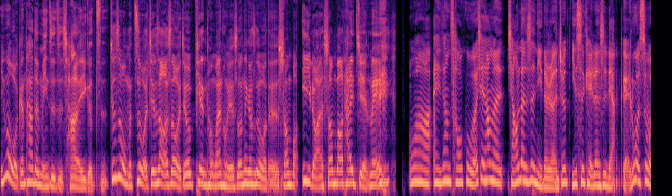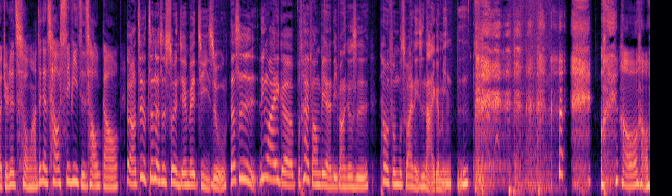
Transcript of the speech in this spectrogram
因为我跟他的名字只差了一个字，就是我们自我介绍的时候，我就骗同班同学说那个是我的双胞异卵双胞胎姐妹。哇，哎、欸，这样超酷！而且他们想要认识你的人，就一次可以认识两个。如果是我，绝对冲啊！这个超 CP 值超高，对啊，这个真的是瞬间被记住。但是另外一个不太方便的地方就是，他们分不出来你是哪一个名字。好哦，好哦，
